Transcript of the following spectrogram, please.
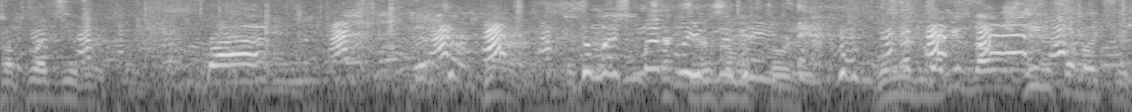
Аплодируют. Да. Думаешь, мы Как будем выиграть? Вы мне говорите, собаки?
